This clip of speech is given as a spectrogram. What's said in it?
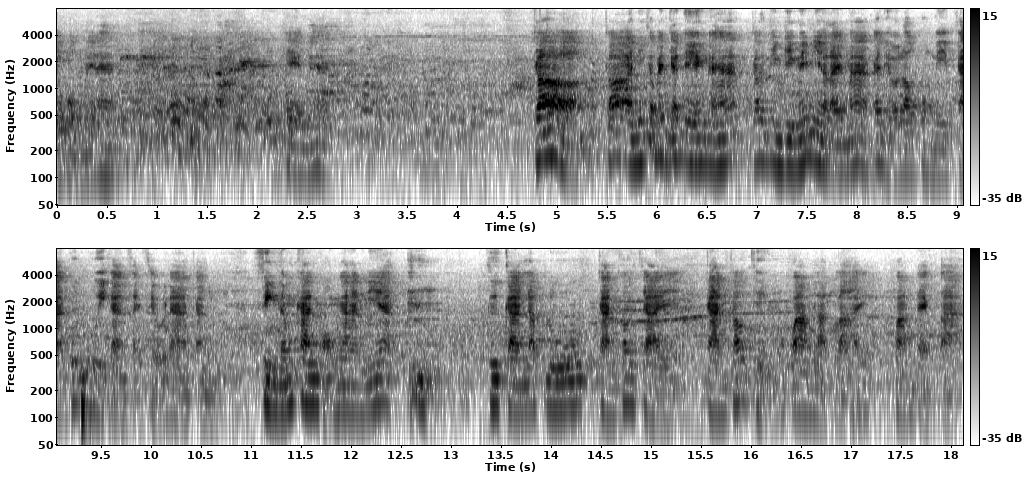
กับผมไหมนะฮะโอเคไหมฮะก็ก็อันนี้ก็เป็นกันเองนะฮะก็จริงๆไม่มีอะไรมาก ก็เดี๋ยวเราคงมีการพูดคุยกันใส่เสวนากัน สิ่งสำคัญของงานเนี้ย คือการรับรู้การเข้าใจ การเข้าถึงความหลากหลาย ความแตกต่าง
